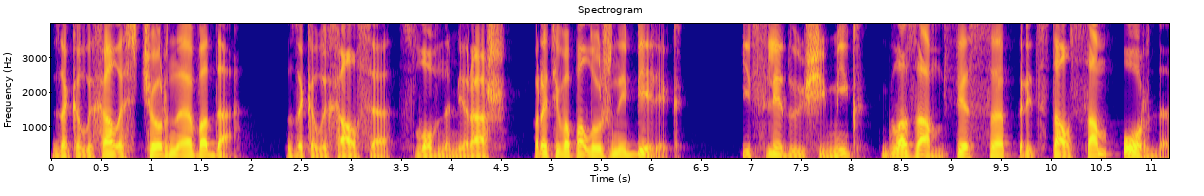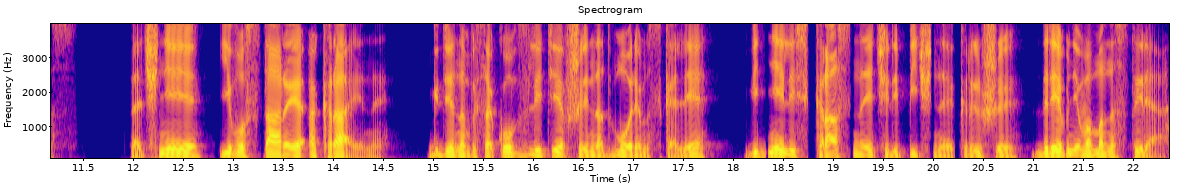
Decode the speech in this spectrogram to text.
Заколыхалась черная вода. Заколыхался, словно мираж, противоположный берег. И в следующий миг глазам Фесса предстал сам Ордос. Точнее, его старые окраины, где на высоко взлетевшей над морем скале виднелись красные черепичные крыши древнего монастыря.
